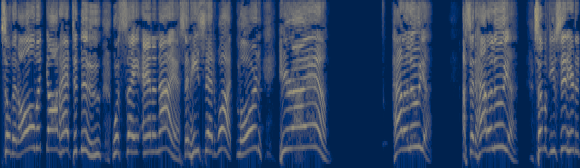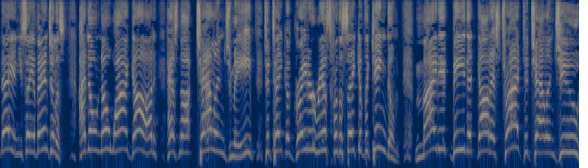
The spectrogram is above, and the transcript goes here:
So that all that God had to do was say Ananias. And he said what? Lord, here I am. Hallelujah. I said, hallelujah. Some of you sit here today and you say, evangelist, I don't know why God has not challenged me to take a greater risk for the sake of the kingdom. Might it be that God has tried to challenge you?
